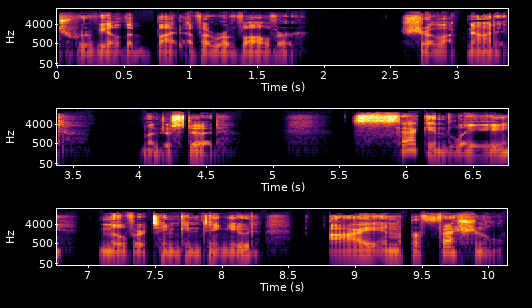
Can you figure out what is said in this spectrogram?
to reveal the butt of a revolver. Sherlock nodded. Understood. Secondly, Milverton continued, I am a professional.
